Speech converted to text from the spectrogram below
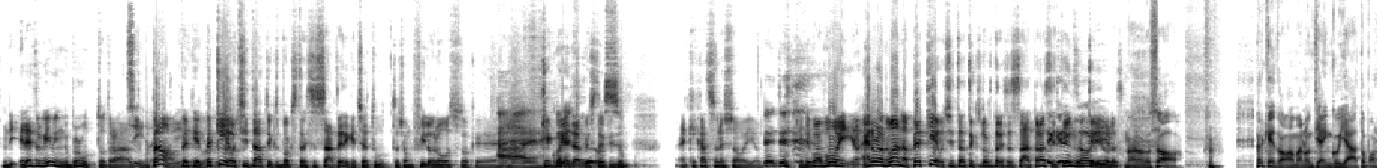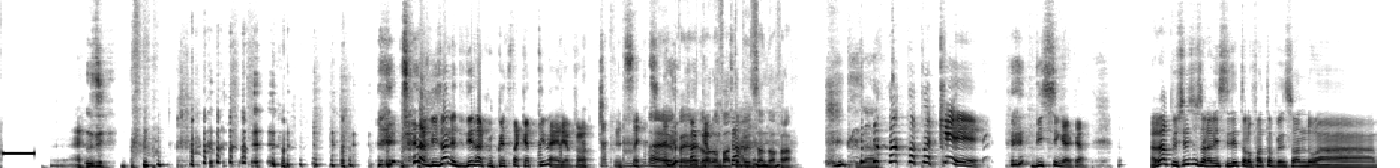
Retro gaming brutto, tra l'altro. Sì, Però, perché, perché ho citato Xbox 360? Vedi che c'è tutto, c'è un filo rosso che, Ah, eh. che guida questo rosso? episodio. Eh, che cazzo ne so io? Eh, Chiedevo a voi, era una domanda, perché ho citato Xbox 360? Però siete ne so inutili, non lo so. Ma non lo so. Perché tua mamma non ti ha ingoiato, porco? Eh. Sì. C'era bisogno di dirla con questa cattiveria, poi. Nel senso, Eh, per- porca l'ho, l'ho fatto puttana. pensando a Fra. Esatto. Ma perché? Dissing a ca- Aveva più senso se l'avessi detto l'ho fatto pensando a...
